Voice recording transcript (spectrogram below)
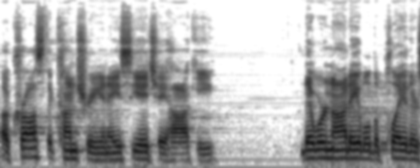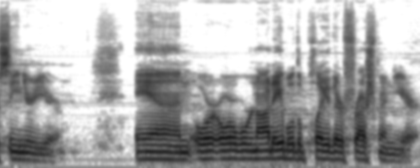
across the country in ACHA hockey that were not able to play their senior year and or, or were not able to play their freshman year.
